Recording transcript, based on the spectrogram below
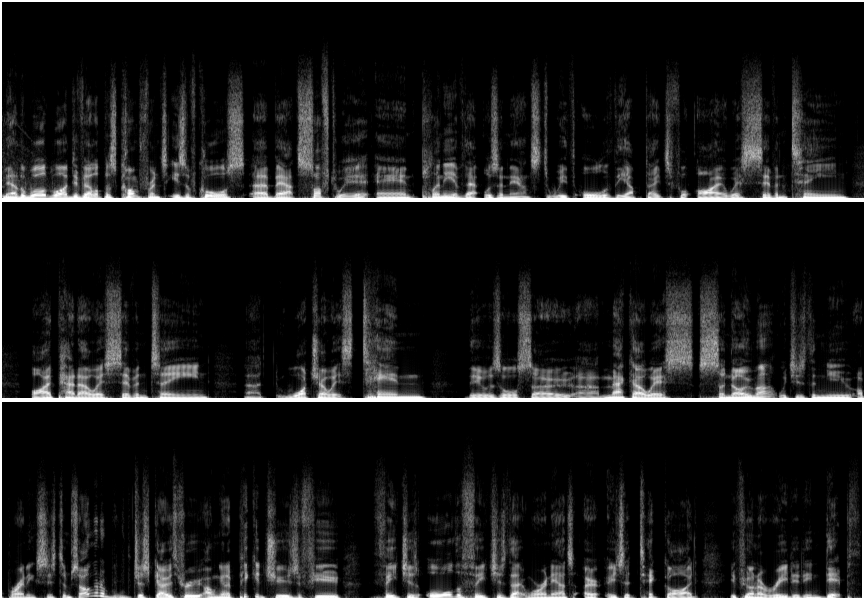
Now, the Worldwide Developers Conference is, of course, about software, and plenty of that was announced with all of the updates for iOS 17, iPadOS 17, uh, WatchOS 10. There was also uh, macOS Sonoma, which is the new operating system. So I'm going to just go through, I'm going to pick and choose a few features. All the features that were announced are, is a Tech Guide if you want to read it in depth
